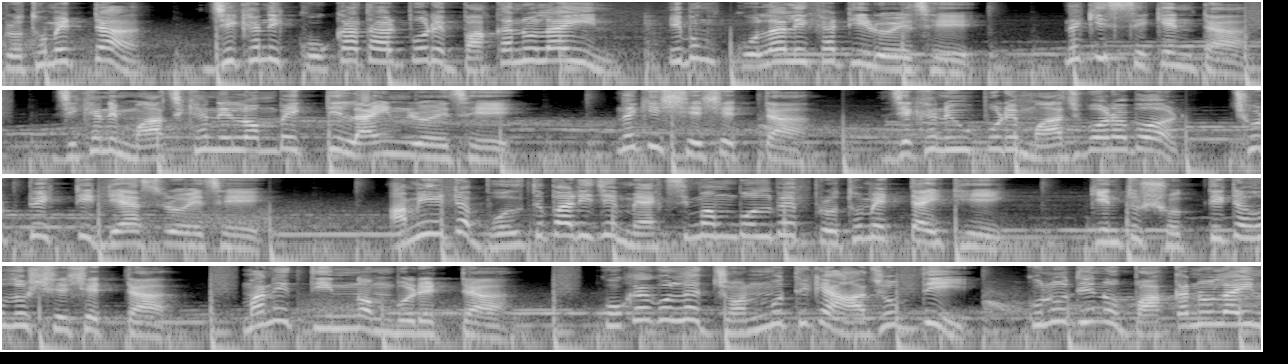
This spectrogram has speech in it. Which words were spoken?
প্রথমেরটা, যেখানে কোকা তারপরে বাঁকানো লাইন এবং কোলা লেখাটি রয়েছে, নাকি সেকেন্ডটা? যেখানে মাঝখানে লম্বা একটি লাইন রয়েছে, নাকি শেষেরটা, যেখানে উপরে মাঝ বরাবর ছোট্ট একটি ড্যাশ রয়েছে। আমি এটা বলতে পারি যে ম্যাক্সিমাম বলবে প্রথমেরটাই ঠিক, কিন্তু সত্যিটা হলো শেষেরটা মানে তিন নম্বরেরটা। কোকাগোলার জন্ম থেকে আজ অবধি কোনোদিনও বাঁকানো লাইন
